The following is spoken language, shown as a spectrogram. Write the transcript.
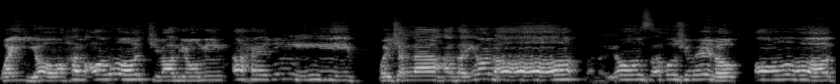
وإياها العراج واليوم أحريم ويجلى هديانا ولا يوسف شبيلو آد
